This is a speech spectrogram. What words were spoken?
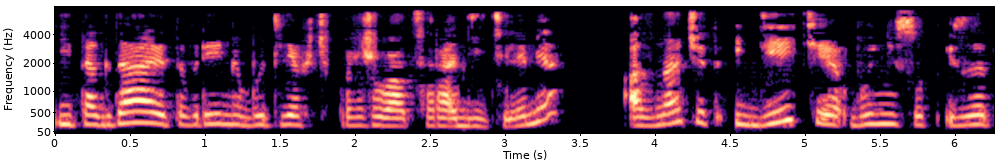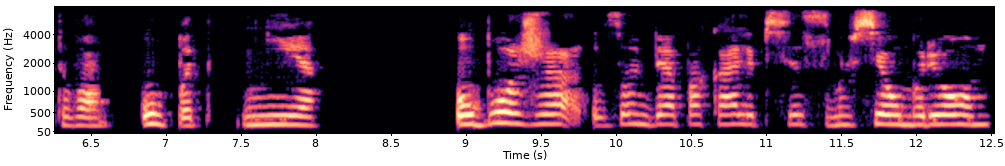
и тогда это время будет легче проживаться родителями, а значит и дети вынесут из этого опыт не «О боже, зомби-апокалипсис, мы все умрем,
